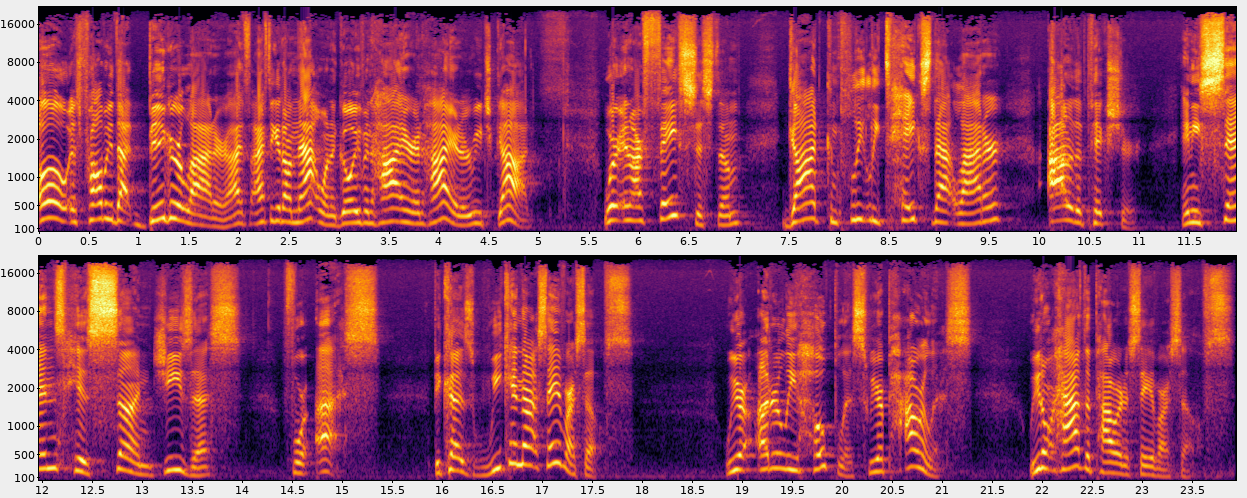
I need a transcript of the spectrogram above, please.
oh, it's probably that bigger ladder. I have to get on that one and go even higher and higher to reach God. Where in our faith system, God completely takes that ladder out of the picture and he sends his son, Jesus, for us because we cannot save ourselves. We are utterly hopeless. We are powerless. We don't have the power to save ourselves.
